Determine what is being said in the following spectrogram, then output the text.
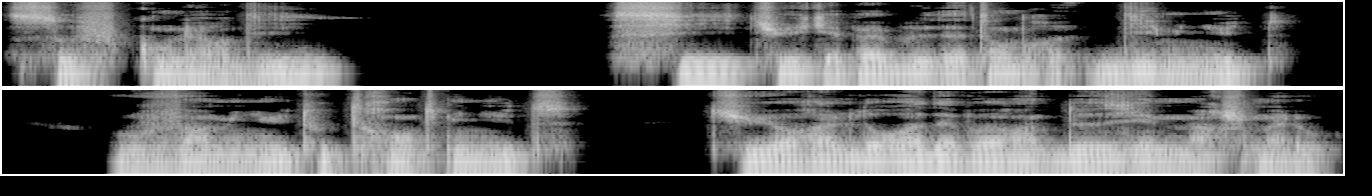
Sauf qu'on leur dit, si tu es capable d'attendre 10 minutes, ou 20 minutes, ou 30 minutes, tu auras le droit d'avoir un deuxième marshmallow.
